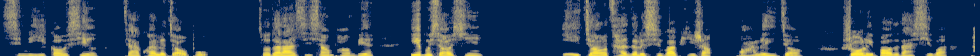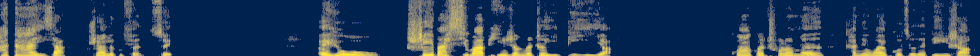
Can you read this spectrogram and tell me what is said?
心里一高兴，加快了脚步，走到垃圾箱旁边，一不小心，一脚踩在了西瓜皮上，滑了一跤，手里抱的大西瓜啪嗒一下摔了个粉碎。哎呦，谁把西瓜皮扔了这一地呀？呱呱出了门，看见外婆坐在地上。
